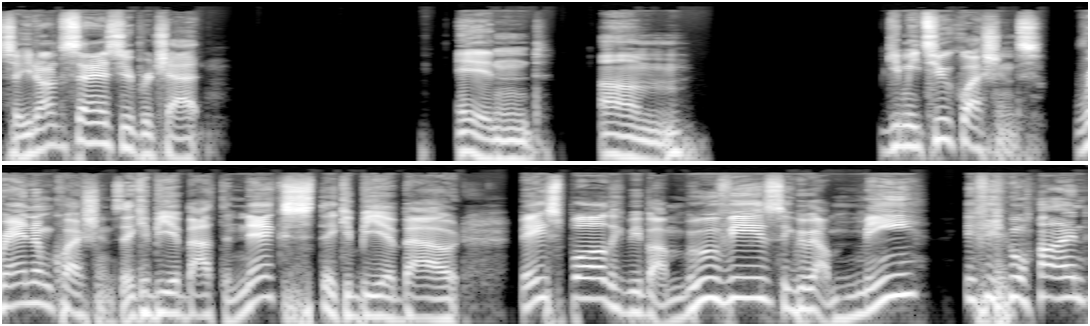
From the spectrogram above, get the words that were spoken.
So you don't have to send in a super chat. And um give me two questions. Random questions. They could be about the Knicks, they could be about baseball, they could be about movies, they could be about me if you want.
